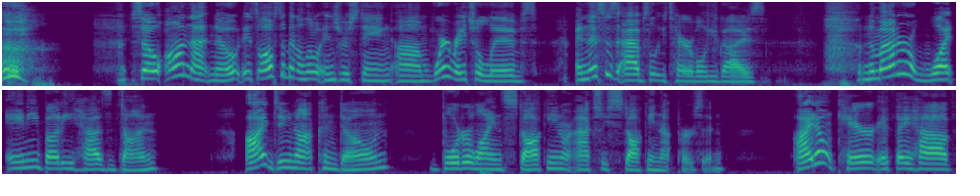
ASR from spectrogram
so, on that note, it's also been a little interesting um, where Rachel lives. And this is absolutely terrible, you guys. No matter what anybody has done, I do not condone borderline stalking or actually stalking that person. I don't care if they have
